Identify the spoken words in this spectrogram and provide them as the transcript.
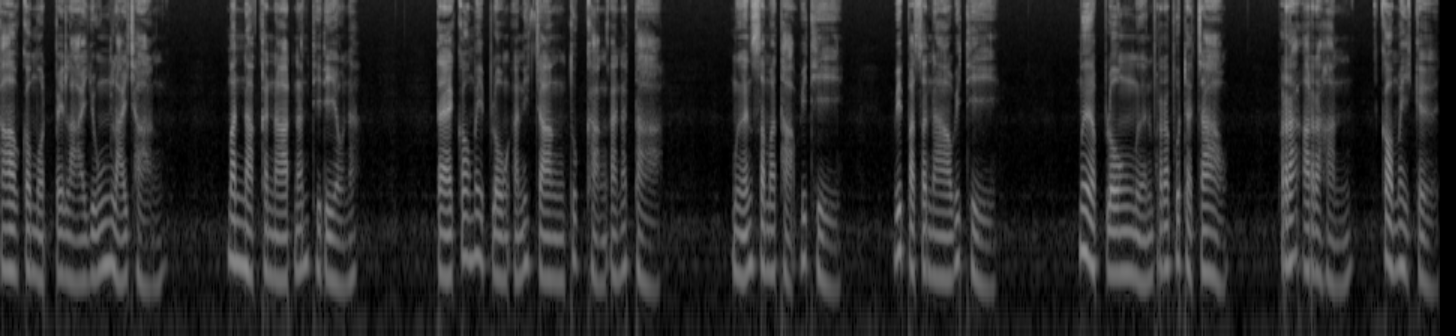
ข้าวก็หมดไปหลายยุ้งหลายฉาง มันหนักขนาดนั้นทีเดียวนะ แต่ก็ไม่โปร่งอนิจจังทุกขังอนัตตา เหมือนสมถวิธี วิปัสนาวิธี เมื่อโปลงเหมือนพระพุทธเจ้า พระอรหันต์ก็ไม่เกิด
